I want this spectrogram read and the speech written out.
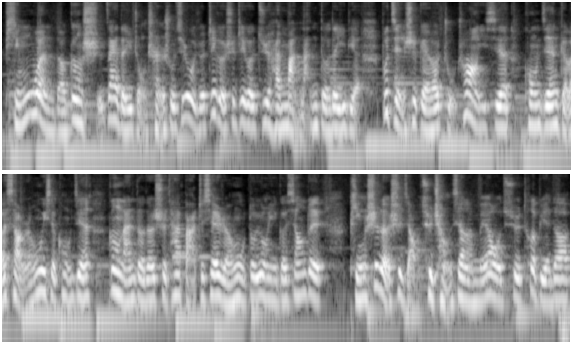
平稳的、更实在的一种陈述。其实我觉得这个是这个剧还蛮难得的一点，不仅是给了主创一些空间，给了小人物一些空间，更难得的是他把这些人物都用一个相对平视的视角去呈现了，没有去特别的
